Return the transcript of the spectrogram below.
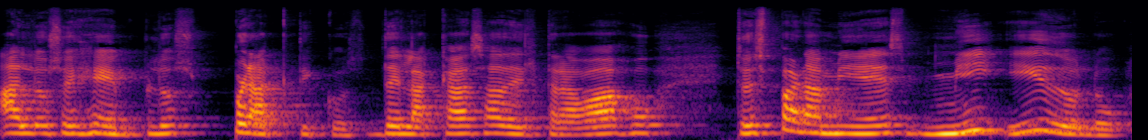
a los ejemplos prácticos de la casa, del trabajo. Entonces, para mí es mi ídolo.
